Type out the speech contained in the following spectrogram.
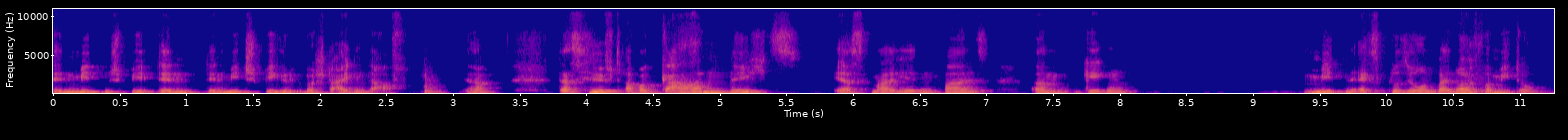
den, den, den Mietspiegel übersteigen darf. Ja? Das hilft aber gar nichts, erstmal jedenfalls, ähm, gegen Mietenexplosionen bei Neuvermietung.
